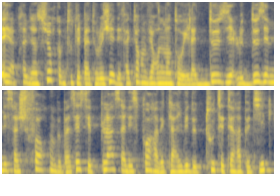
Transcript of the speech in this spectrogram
Et après, bien sûr, comme toutes les pathologies, il y a des facteurs environnementaux. Et la deuxième, le deuxième message fort qu'on peut passer, c'est place à l'espoir avec l'arrivée de toutes ces thérapeutiques.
